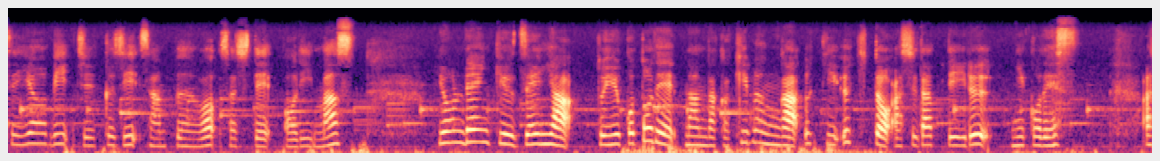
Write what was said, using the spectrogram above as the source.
水曜日19時3分を指しております。4連休前夜ということでなんだか気分がウキウキと足立っているニコです。明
